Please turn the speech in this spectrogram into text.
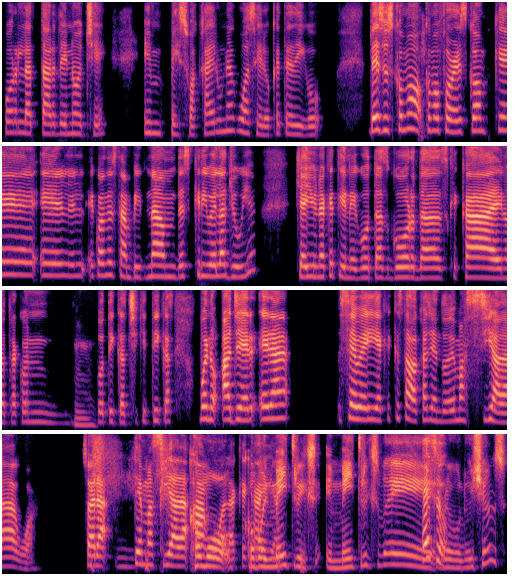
por la tarde noche empezó a caer un aguacero que te digo. De eso es como, como Forrest Gump que él cuando está en Vietnam describe la lluvia, que hay una que tiene gotas gordas que caen, otra con Mm. goticas chiquiticas. Bueno, ayer era, se veía que, que estaba cayendo demasiada agua. O sea, era demasiada agua la que como en caía. Matrix, en Matrix Eso, Revolutions,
